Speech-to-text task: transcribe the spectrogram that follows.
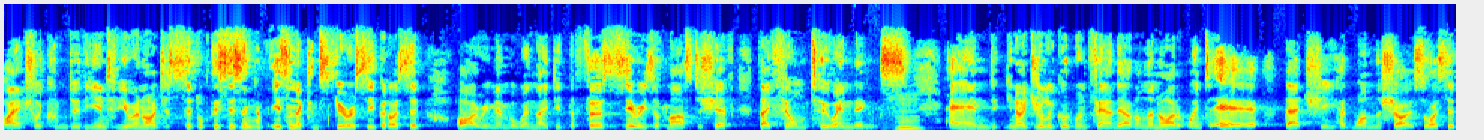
I actually couldn't do the interview, and I just said, "Look, this isn't isn't a conspiracy." But I said, "I remember when they did the first series of MasterChef, they filmed two endings, mm. and you know, Julie Goodwin found out on the night it went to air that she had won the show. So I said,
